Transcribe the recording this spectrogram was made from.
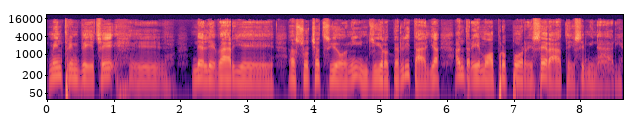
mentre invece eh, nelle varie associazioni in giro per l'Italia andremo a proporre serate e seminari.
